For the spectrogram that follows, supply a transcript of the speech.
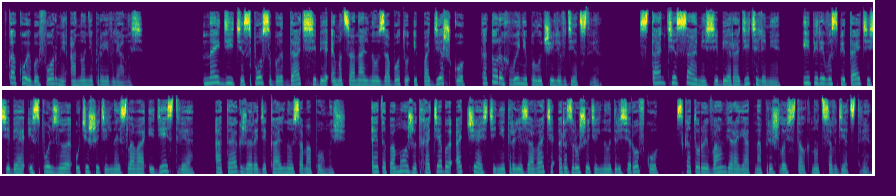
в какой бы форме оно ни проявлялось. Найдите способы дать себе эмоциональную заботу и поддержку, которых вы не получили в детстве. Станьте сами себе родителями и перевоспитайте себя, используя утешительные слова и действия, а также радикальную самопомощь. Это поможет хотя бы отчасти нейтрализовать разрушительную дрессировку, с которой вам, вероятно, пришлось столкнуться в детстве.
